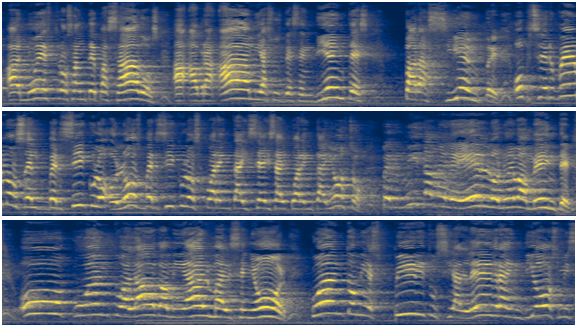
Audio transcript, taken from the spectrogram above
a nuestros antepasados, a Abraham y a sus descendientes para siempre. Observemos el versículo o los versículos 46 al 48. Permítame leerlo nuevamente. Oh, cuánto alaba mi alma al Señor. Cuánto mi espíritu se alegra en Dios mi,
